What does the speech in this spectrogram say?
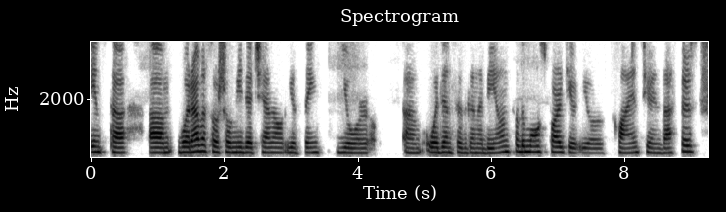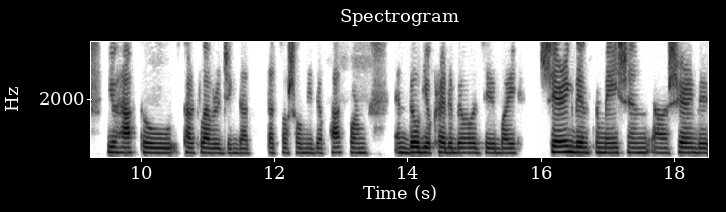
Insta, um, whatever social media channel you think your um, audience is going to be on for the most part, your, your clients, your investors, you have to start leveraging that that social media platform and build your credibility by sharing the information, uh, sharing the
